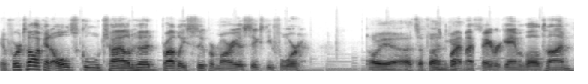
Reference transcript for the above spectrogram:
If we're talking old school childhood, probably Super Mario 64. Oh yeah, that's a fun. It's probably my favorite game of all time,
